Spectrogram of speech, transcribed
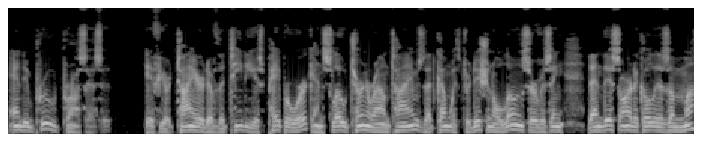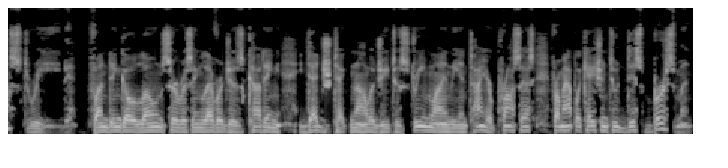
and improved processes. If you're tired of the tedious paperwork and slow turnaround times that come with traditional loan servicing, then this article is a must read. Fundingo Loan Servicing leverages cutting edge technology to streamline the entire process from application to disbursement.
